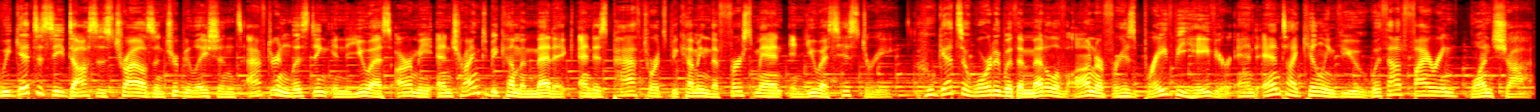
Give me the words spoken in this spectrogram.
We get to see Doss's trials and tribulations after enlisting in the US Army and trying to become a medic and his path towards becoming the first man in US history, who gets awarded with a Medal of Honor for his brave behavior and anti-killing view without firing one shot.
